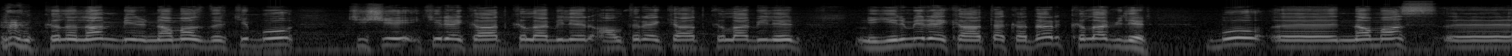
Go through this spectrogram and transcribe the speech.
kılınan bir namazdır ki bu kişi iki rekat kılabilir, altı rekat kılabilir, 20 rekata kadar kılabilir. Bu e, namaz e,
